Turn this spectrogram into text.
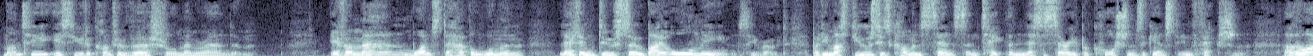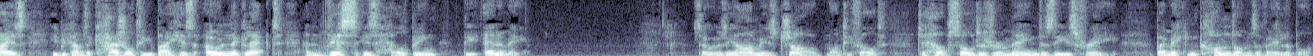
Monty issued a controversial memorandum. If a man wants to have a woman, let him do so by all means, he wrote, but he must use his common sense and take the necessary precautions against infection. Otherwise, he becomes a casualty by his own neglect, and this is helping the enemy. So it was the army's job, Monty felt, to help soldiers remain disease free. by making condoms available,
